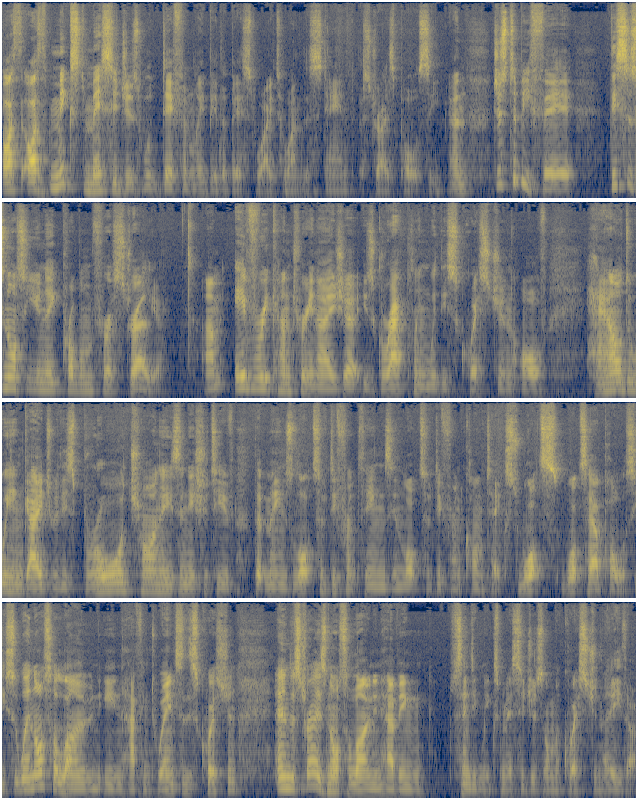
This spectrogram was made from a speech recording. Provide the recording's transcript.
I, th- I th- mixed messages would definitely be the best way to understand Australia's policy. And just to be fair, this is not a unique problem for Australia. Um, every country in Asia is grappling with this question of how do we engage with this broad Chinese initiative that means lots of different things in lots of different contexts? What's what's our policy? So we're not alone in having to answer this question, and Australia's not alone in having sending mixed messages on the question either.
